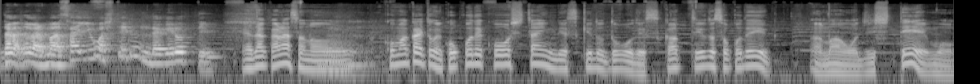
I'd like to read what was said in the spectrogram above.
だからだからまあ採用はしてるんだけどっていう、いやだからその、うん細かいところにここでこうしたいんですけどどうですかっていうとそこであ満を持しても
